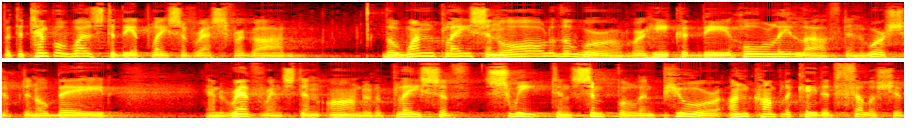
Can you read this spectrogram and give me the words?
But the temple was to be a place of rest for God. The one place in all of the world where he could be wholly loved and worshiped and obeyed and reverenced and honored, a place of sweet and simple and pure, uncomplicated fellowship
